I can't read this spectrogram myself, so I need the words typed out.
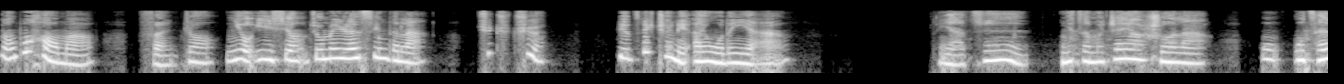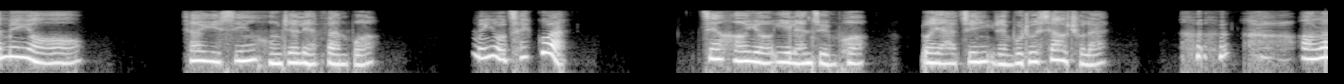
能不好吗？反正你有异性就没人性的啦！去去去，别在这里碍我的眼。雅君，你怎么这样说啦？我我才没有。肖雨欣红着脸反驳：“没有才怪。”见好友一脸窘迫，洛亚君忍不住笑出来：“ 呵呵，好了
